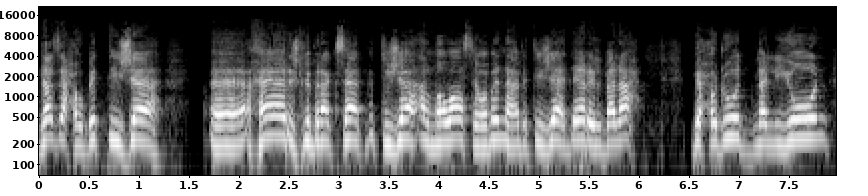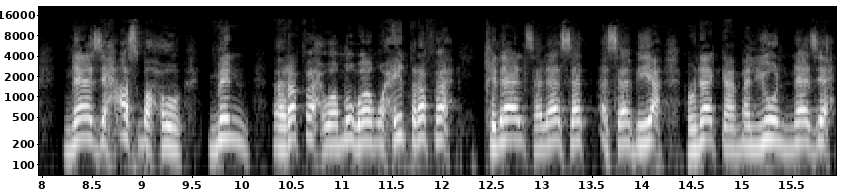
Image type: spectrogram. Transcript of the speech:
نزحوا باتجاه آه، خارج البراكسات باتجاه المواصي ومنها باتجاه دير البلح بحدود مليون نازح أصبحوا من رفح ومحيط رفح خلال ثلاثة أسابيع هناك مليون نازح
